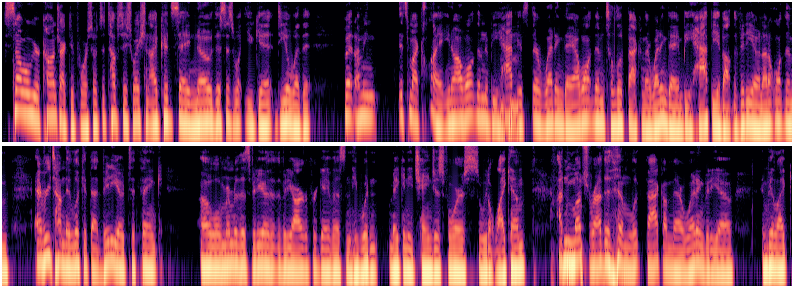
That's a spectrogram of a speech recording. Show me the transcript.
it's not what we were contracted for, so it's a tough situation. I could say no, this is what you get, deal with it. But I mean, it's my client. You know, I want them to be happy. Mm-hmm. It's their wedding day. I want them to look back on their wedding day and be happy about the video. And I don't want them every time they look at that video to think, oh, well, remember this video that the videographer gave us and he wouldn't make any changes for us, so we don't like him. I'd much rather them look back on their wedding video and be like,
